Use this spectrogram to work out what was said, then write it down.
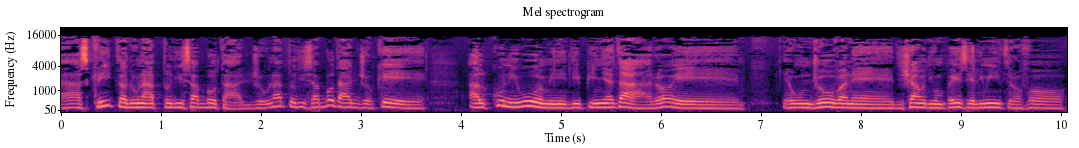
ha scritto ad un atto di sabotaggio, un atto di sabotaggio che alcuni uomini di Pignataro e, e un giovane diciamo di un paese limitrofo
